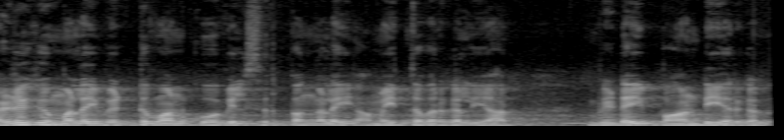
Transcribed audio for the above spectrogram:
கழுகுமலை வெட்டுவான் கோவில் சிற்பங்களை அமைத்தவர்கள் யார்? விடை பாண்டியர்கள்.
